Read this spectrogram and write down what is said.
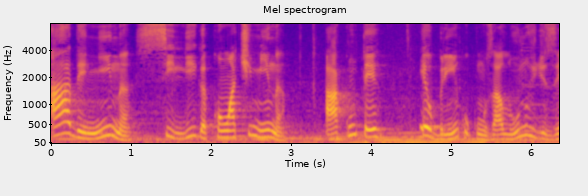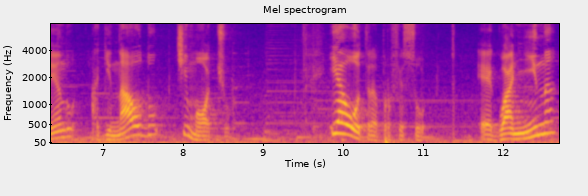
A adenina se liga com a timina, A com T. Eu brinco com os alunos dizendo Agnaldo Timóteo. E a outra, professor? É guanina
